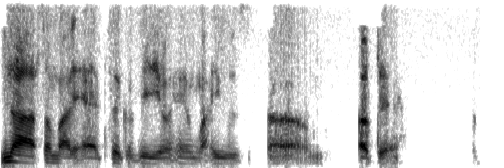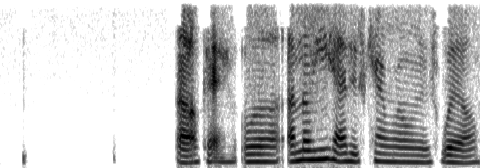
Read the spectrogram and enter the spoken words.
Nah, somebody had took a video of him while he was um up there. Oh, okay. Well, I know he had his camera on as well.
